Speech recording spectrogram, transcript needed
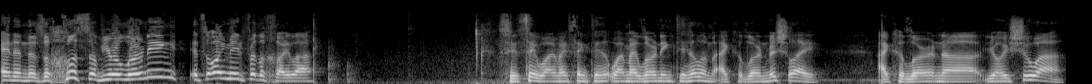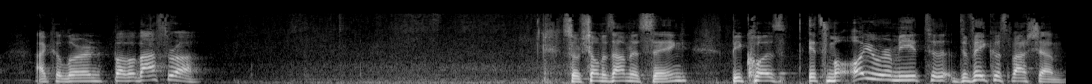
and in the zechus of your learning it's only made for the chayla. So you say, why am I saying to, why am I learning Tehillim? I could learn Mishlei. I could learn uh, Yehoshua. I could learn Baba Basra. So Shlomo Zalman is saying, because it's ma'oyer me to devekus b'Hashem.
